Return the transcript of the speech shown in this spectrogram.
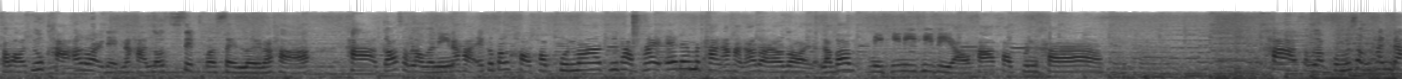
เฉพาะลูกค้าอร่อยเด็ดนะคะ ลด 10%เลยนะคะ ค่ะก็สำหรับวันนี้นะคะ เอ๊ก็ต้องขอขอบคุณมากที่ทำให้เอ๊ได้มาทานอาหารอร่อยๆ แล้วก็มีที่นี่ที่เดียวค่ะ ขอบคุณค่ะ ค่ะสำหรับคุณผู้ชมท่านใด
